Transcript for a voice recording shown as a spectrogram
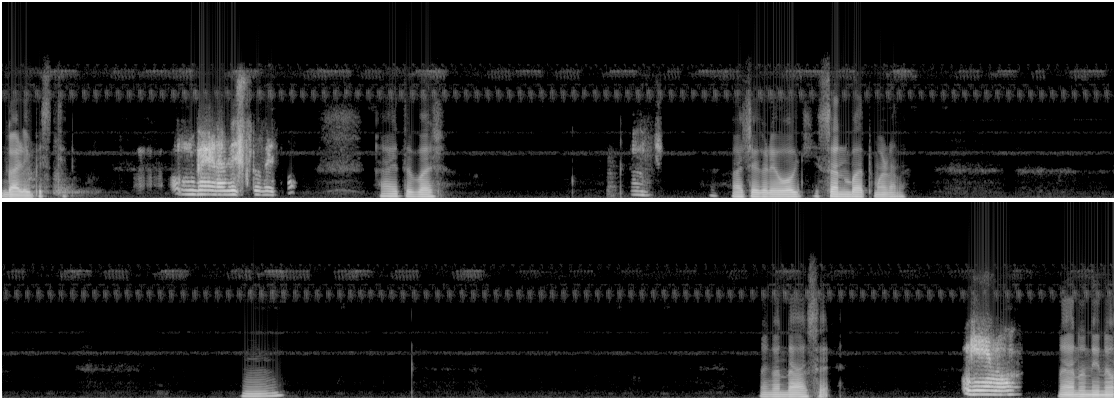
ಗಾಳಿ ಬೀಸ್ತೀನಿ. ಬೇಡ ಬಿಸ್ಲು ಬೇಕು. ಆಯಿತು ಬಾ ಆಚೆ ಕಡೆ ಹೋಗಿ ಸನ್ ಬಾತ್ ಮಾಡೋಣ. ಹ್ಮ್. ನಂಗೊಂದು ಆಸೆ. ಏನು? ನಾನು ನೀನು?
